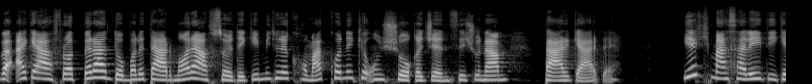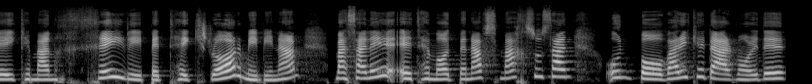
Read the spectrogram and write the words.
و اگه افراد برن دنبال درمان افسردگی می‌تونه کمک کنه که اون شوق جنسیشون هم برگرده. یک مسئله دیگه ای که من خیلی به تکرار می‌بینم مسئله اعتماد به نفس مخصوصا اون باوری که در مورد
